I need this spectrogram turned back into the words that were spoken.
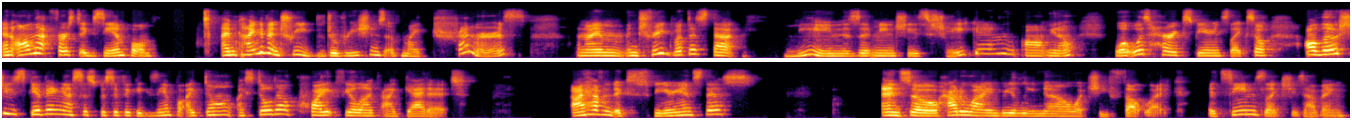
And on that first example, I'm kind of intrigued the durations of my tremors. And I'm intrigued what does that mean? Does it mean she's shaking? Um, you know, what was her experience like? So, although she's giving us a specific example, I don't, I still don't quite feel like I get it. I haven't experienced this. And so, how do I really know what she felt like? It seems like she's having,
